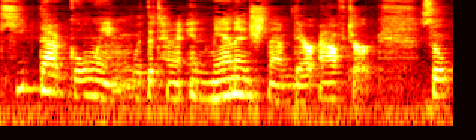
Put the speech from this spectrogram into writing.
keep that going with the tenant and manage them thereafter. So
